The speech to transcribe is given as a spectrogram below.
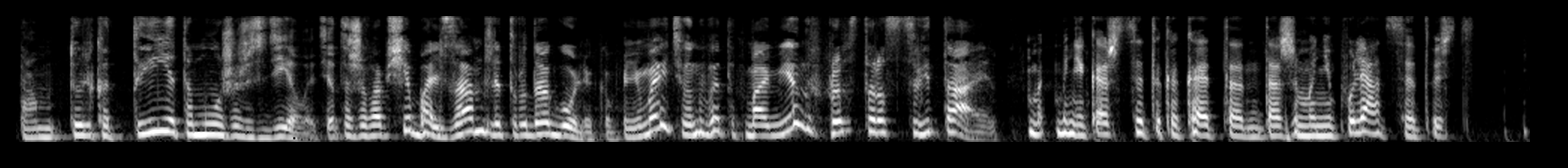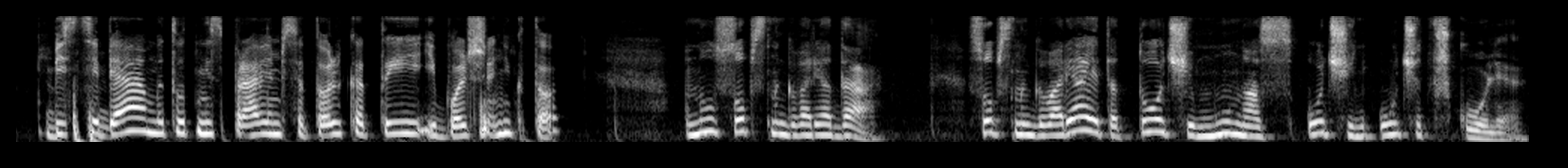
там, только ты это можешь сделать. Это же вообще бальзам для трудоголика. Понимаете, он в этот момент просто расцветает. Мне кажется, это какая-то даже манипуляция. То есть без тебя мы тут не справимся, только ты и больше никто. Ну, собственно говоря, да. Собственно говоря, это то, чему нас очень учат в школе,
